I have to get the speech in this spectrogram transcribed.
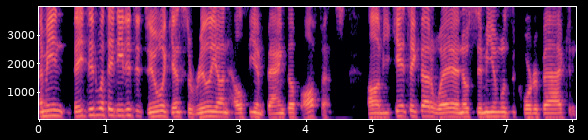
I mean, they did what they needed to do against a really unhealthy and banged up offense. Um, you can't take that away. I know Siemian was the quarterback and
